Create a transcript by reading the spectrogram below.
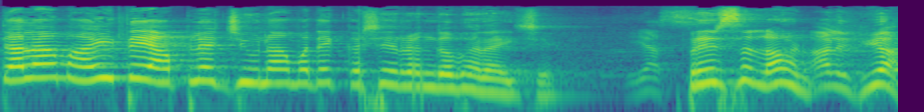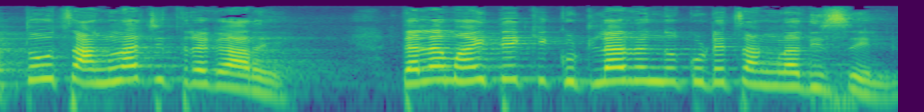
त्याला माहिती आहे आपल्या जीवनामध्ये कसे रंग भरायचे. Praise Lord. तो चांगला चित्रकार आहे. त्याला माहिती आहे की कुठला रंग कुठे चांगला दिसेल.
